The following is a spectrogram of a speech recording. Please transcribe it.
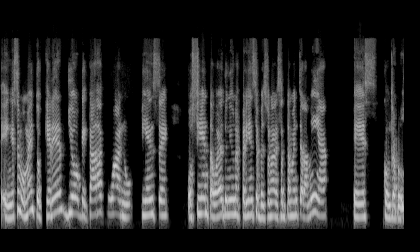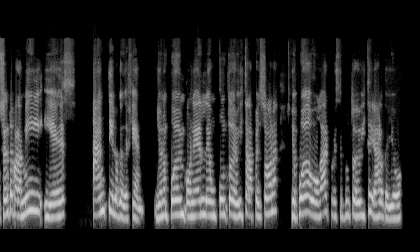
en ese momento. Querer yo que cada cubano piense o sienta o haya tenido una experiencia personal exactamente a la mía es contraproducente para mí y es anti lo que defiendo. Yo no puedo imponerle un punto de vista a las personas, yo puedo abogar por ese punto de vista y es a lo que yo,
